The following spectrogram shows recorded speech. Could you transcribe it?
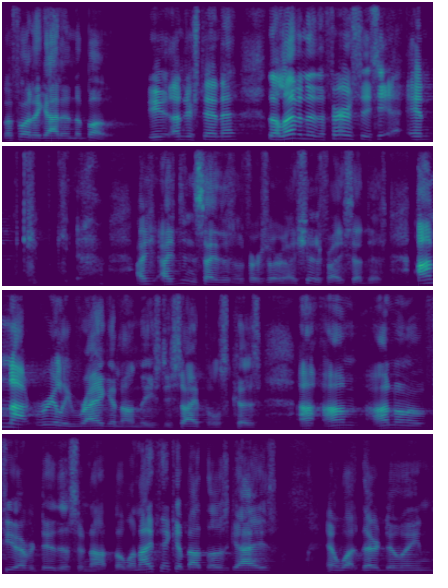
before they got in the boat. Do you understand that? The leaven of the Pharisees, and I, I didn't say this in the first order. I should have probably said this. I'm not really ragging on these disciples because I'm, I don't know if you ever do this or not, but when I think about those guys and what they're doing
